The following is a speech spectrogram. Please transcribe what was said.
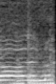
all in?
